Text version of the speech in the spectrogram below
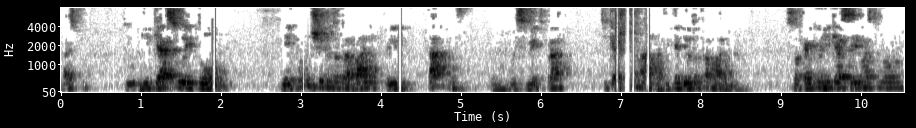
Mas enriquece o leitor, e aí quando chega no teu trabalho, ele está com, conhecimento para te questionar, para te entender o teu trabalho. Né? Só que aí tu enriquece ele, mas tu não.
